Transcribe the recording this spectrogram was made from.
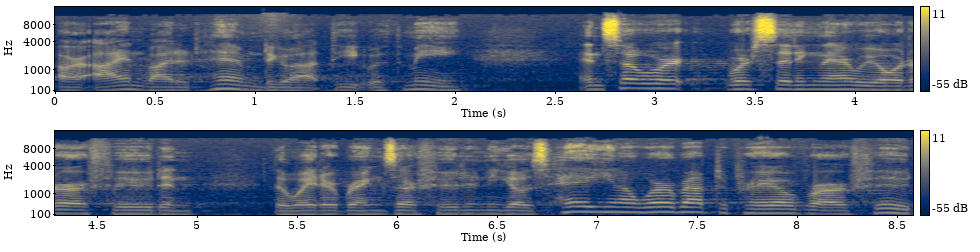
or I invited him to go out to eat with me. And so we're, we're sitting there, we order our food, and the waiter brings our food, and he goes, Hey, you know, we're about to pray over our food.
